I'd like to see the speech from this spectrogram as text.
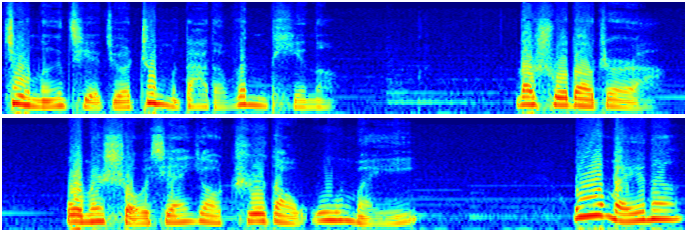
就能解决这么大的问题呢？那说到这儿啊，我们首先要知道乌梅。乌梅呢，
